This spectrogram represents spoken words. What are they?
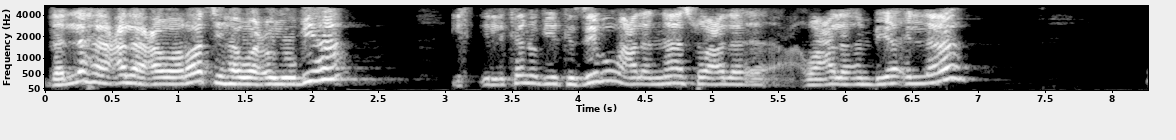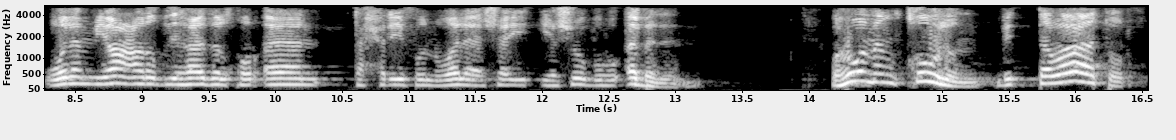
دلها على عوراتها وعيوبها اللي كانوا بيكذبوا على الناس وعلى, وعلى أنبياء الله. ولم يعرض لهذا القرآن تحريف ولا شيء يشوبه أبدا. وهو منقول بالتواتر.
